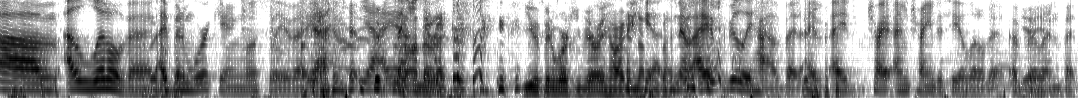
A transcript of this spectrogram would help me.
Um, a little bit. little I've been bit. working mostly, but yeah. Yeah, This is on the record. you have been working very hard and nothing Yeah, but no, this. I really have, but I, I try. I'm trying to see a little bit of Yeah, Berlin, yeah. but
